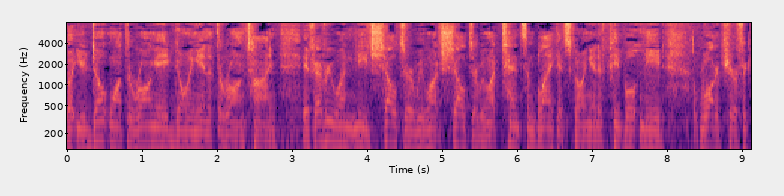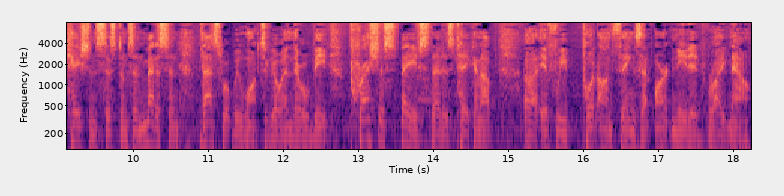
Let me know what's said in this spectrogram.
but you don't want the wrong aid going in at the wrong time. If everyone needs shelter, we want shelter. We want tents and blankets going in. If people need water purification systems and medicine, that's what we want to go in. There will be precious space that is taken up uh, if we put on things that aren't needed right now.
